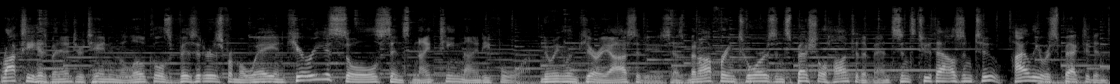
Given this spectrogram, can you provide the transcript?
Roxy has been entertaining the locals, visitors from away, and curious souls since 1994. New England Curiosities has been offering tours and special haunted events since 2002. Highly respected and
